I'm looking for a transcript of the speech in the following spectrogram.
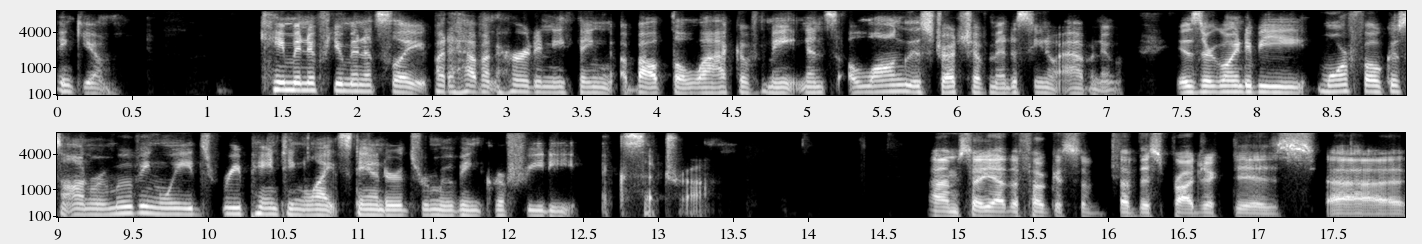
Thank you. Came in a few minutes late, but I haven't heard anything about the lack of maintenance along the stretch of Mendocino Avenue. Is there going to be more focus on removing weeds, repainting light standards, removing graffiti, etc.? Um, so yeah, the focus of, of this project is uh,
